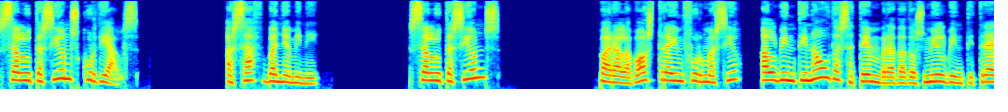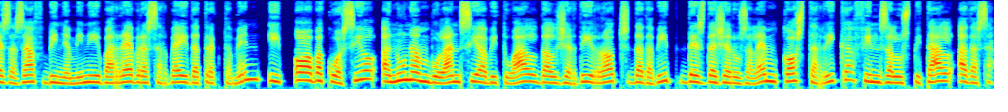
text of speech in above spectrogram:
Salutacions cordials. Asaf Benyamini. Salutacions. Per a la vostra informació, el 29 de setembre de 2023 Asaf Benyamini va rebre servei de tractament i o evacuació en una ambulància habitual del Jardí Roig de David des de Jerusalem, Costa Rica fins a l'Hospital Adassa.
